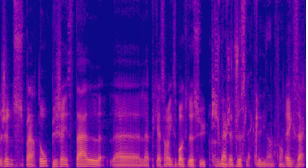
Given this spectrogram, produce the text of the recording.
j'ai une Super Tour puis j'installe la- l'application Xbox dessus. Puis je m'ajoute juste la clé, dans le fond. Exact.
